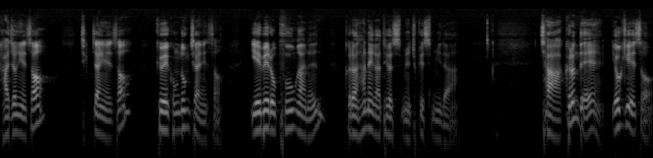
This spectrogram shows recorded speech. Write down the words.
가정에서 직장에서 교회 공동체 안에서 예배로 부응하는 그런 한 해가 되었으면 좋겠습니다. 자, 그런데 여기에서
